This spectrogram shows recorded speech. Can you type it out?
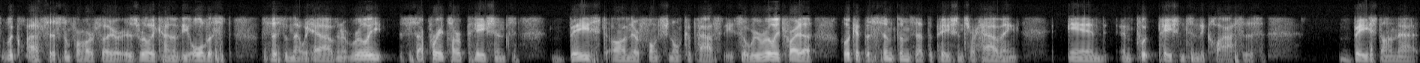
So the class system for heart failure is really kind of the oldest system that we have and it really separates our patients based on their functional capacity. So we really try to look at the symptoms that the patients are having and and put patients into classes based on that.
